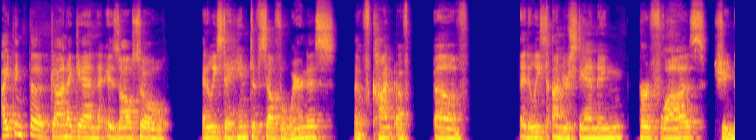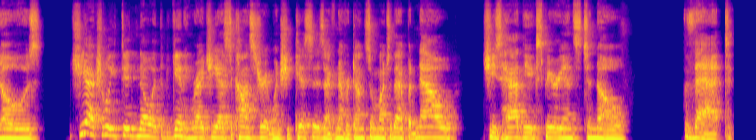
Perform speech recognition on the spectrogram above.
I think the Gone Again is also at least a hint of self awareness of con of of at least understanding her flaws. She knows she actually did know at the beginning, right? She has to concentrate when she kisses. I've never done so much of that, but now she's had the experience to know that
